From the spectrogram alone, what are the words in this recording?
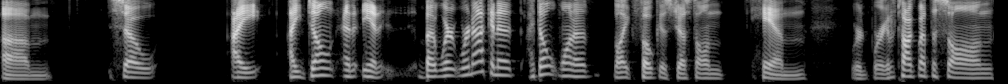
Um, so I I don't you know, but we're we're not gonna I don't want to like focus just on him. We're we're gonna talk about the song.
